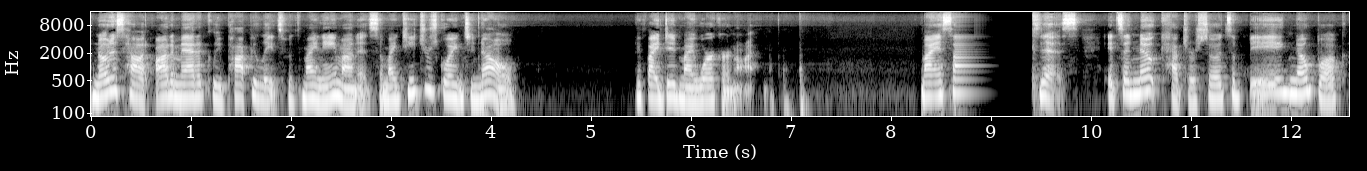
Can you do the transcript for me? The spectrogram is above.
Notice how it automatically populates with my name on it. So my teacher's going to know if I did my work or not. My assignment is this. It's a note catcher, so it's a big notebook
